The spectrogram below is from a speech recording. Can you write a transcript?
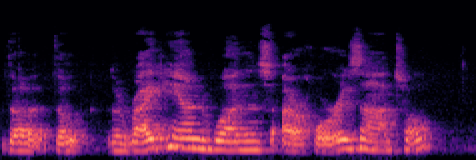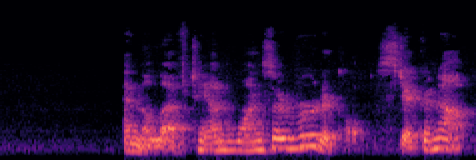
the, the, the right hand ones are horizontal, and the left hand ones are vertical, sticking up.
